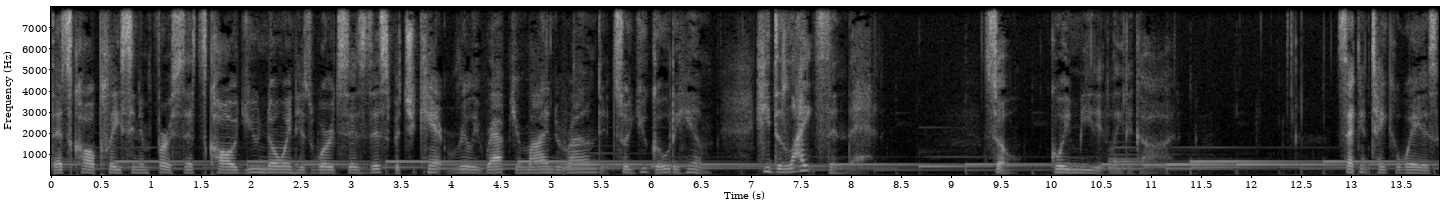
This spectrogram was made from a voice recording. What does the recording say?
That's called placing Him first. That's called you knowing His word says this, but you can't really wrap your mind around it. So you go to Him. He delights in that. So go immediately to God. Second takeaway is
